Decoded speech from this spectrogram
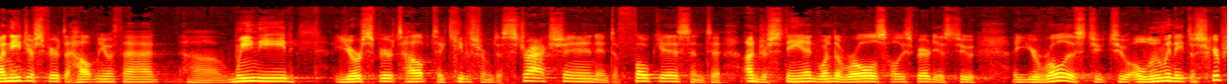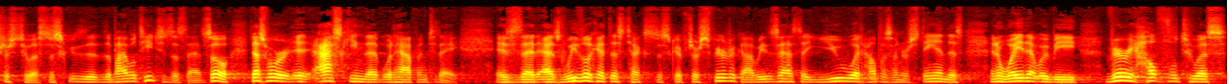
I need your spirit to help me with that. Uh, we need your Spirit's help to keep us from distraction and to focus and to understand. One of the roles, Holy Spirit, is to, your role is to, to illuminate the scriptures to us. The, Bible teaches us that. So that's what we're asking that would happen today, is that as we look at this text of scripture, Spirit of God, we just ask that you would help us understand this in a way that would be very helpful to us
